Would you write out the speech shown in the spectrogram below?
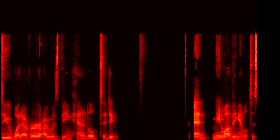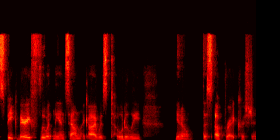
do whatever I was being handled to do. And meanwhile, being able to speak very fluently and sound like I was totally, you know, this upright Christian.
